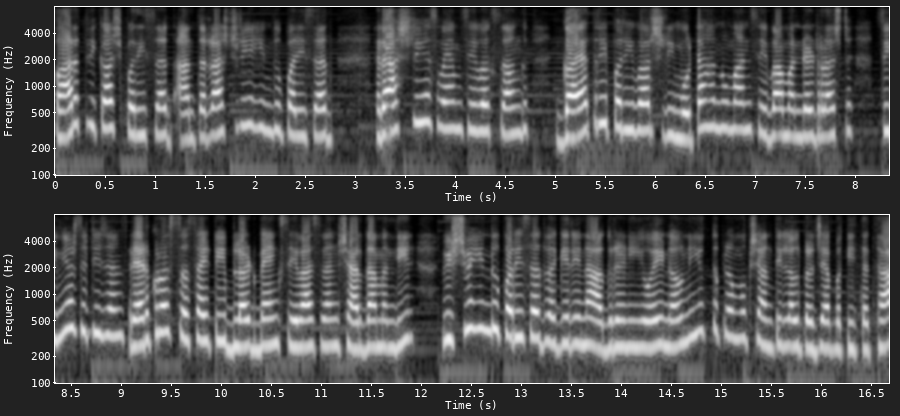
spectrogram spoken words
ભારત વિકાસ પરિષદ, આંતરરાષ્ટ્રીય હિન્દુ પરિષદ રાષ્ટ્રીય સ્વયંસેવક સંઘ, ગાયત્રી પરિવાર શ્રી મોટા હનુમાન સેવા મંડળ trust, senior citizen Red Cross society, blood bank, સેવા સંઘ, શારદા મંદિર, વિશ્વ હિન્દુ પરિષદ વગેરેના અગ્રણીઓએ નવનિયુક્ત પ્રમુખ શાંતિલાલ પ્રજાપતિ તથા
